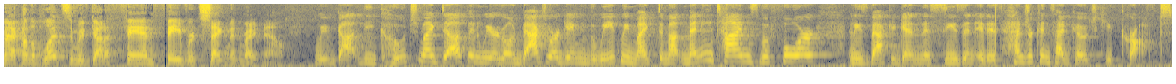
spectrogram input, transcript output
Back on the Blitz, and we've got a fan favorite segment right now. We've got the coach mic'd up, and we are going back to our game of the week. We mic'd him up many times before, and he's back again this season. It is Hendricken's head coach Keith Croft.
